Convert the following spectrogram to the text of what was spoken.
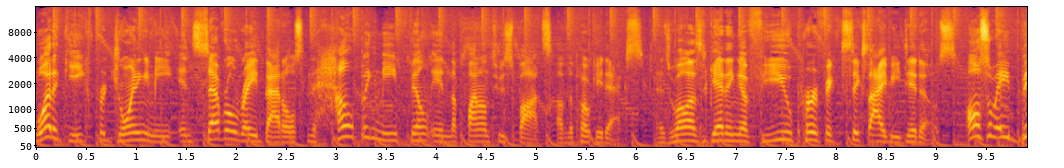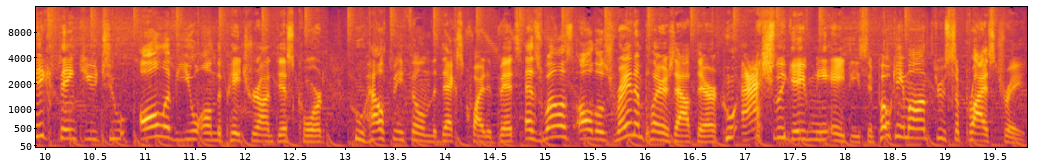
What a Geek for joining me in several raid battles and helping me fill in the final two spots of the Pokedex, as well as getting a few perfect 6 IV Dittos. Also, a big thank you to all of you on the Patreon Discord who helped me fill in the decks quite a bit, as well as all those random players out there who actually gave me a decent Pokemon through surprise trade.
